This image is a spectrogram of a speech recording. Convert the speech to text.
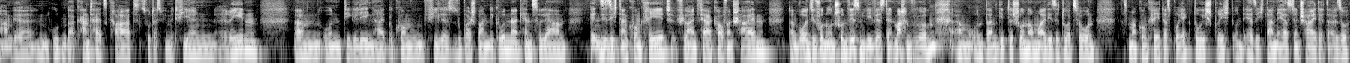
haben wir einen guten Bekanntheitsgrad, sodass wir mit vielen reden ähm, und die Gelegenheit bekommen, viele super spannende Gründer kennenzulernen. Wenn sie sich dann konkret für einen Verkauf entscheiden, dann wollen sie von uns schon wissen, wie wir es denn machen würden. Ähm, und dann gibt es schon nochmal die Situation, dass man konkret das Projekt durchspricht und er sich dann erst entscheidet. Also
